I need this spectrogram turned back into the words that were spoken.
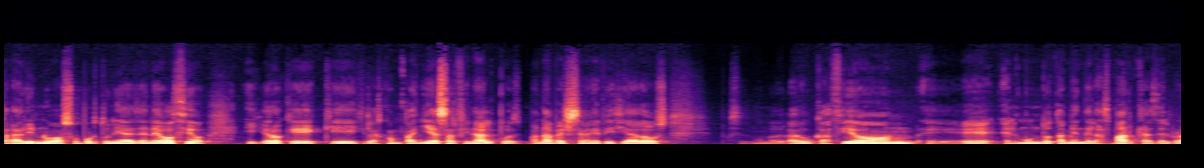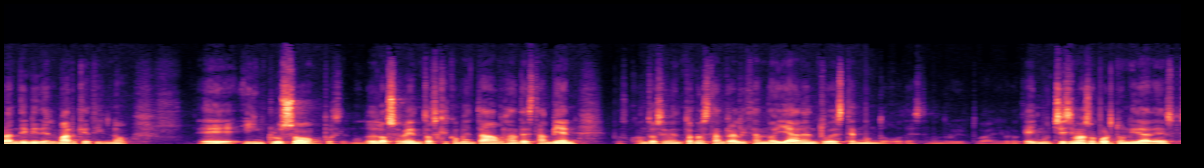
para abrir nuevas oportunidades de negocio y creo que, que, que las compañías al final pues, van a verse beneficiados pues, el mundo de la educación, eh, el mundo también de las marcas, del branding y del marketing, ¿no? Eh, incluso pues el mundo de los eventos que comentábamos antes también, pues cuántos eventos nos están realizando ya dentro de este mundo de este mundo virtual. Yo creo que hay muchísimas oportunidades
